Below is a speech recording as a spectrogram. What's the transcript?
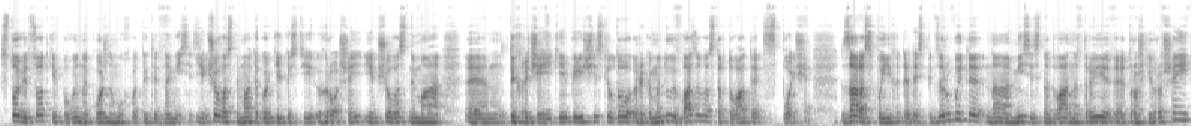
100% повинно кожному хватити на місяць. Якщо у вас немає такої кількості грошей, якщо у вас немає е, тих речей, які я перечислив, то рекомендую базово стартувати з Польщі. Зараз поїхати десь підзаробити на місяць, на два, на три е, трошки грошей,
